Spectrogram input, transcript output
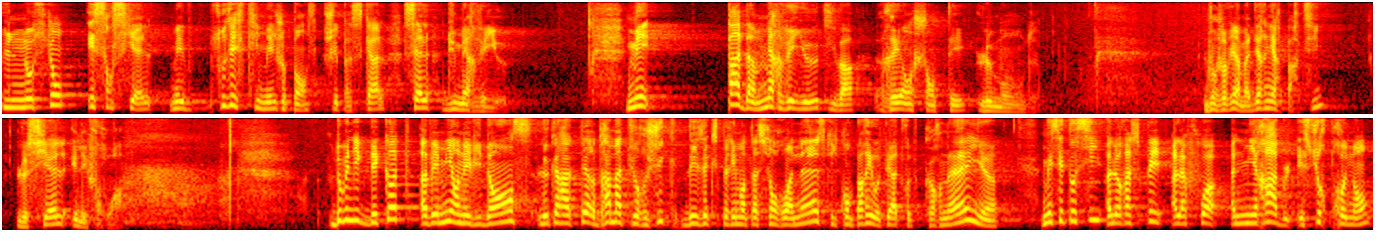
une notion essentielle, mais sous-estimée, je pense, chez Pascal, celle du merveilleux. Mais pas d'un merveilleux qui va réenchanter le monde. Donc j'en viens à ma dernière partie, le ciel et l'effroi. Dominique Descottes avait mis en évidence le caractère dramaturgique des expérimentations rouennaises qu'il comparait au théâtre de Corneille, mais c'est aussi à leur aspect à la fois admirable et surprenant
